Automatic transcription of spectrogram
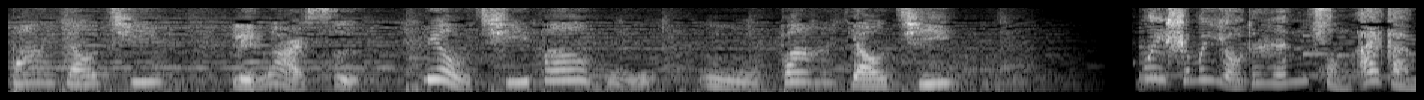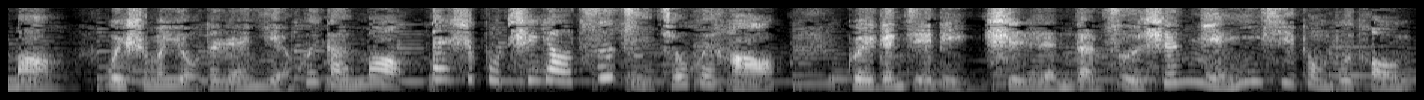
八幺七零二四六七八五五八幺七。为什么有的人总爱感冒？为什么有的人也会感冒，但是不吃药自己就会好？归根结底是人的自身免疫系统不同。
